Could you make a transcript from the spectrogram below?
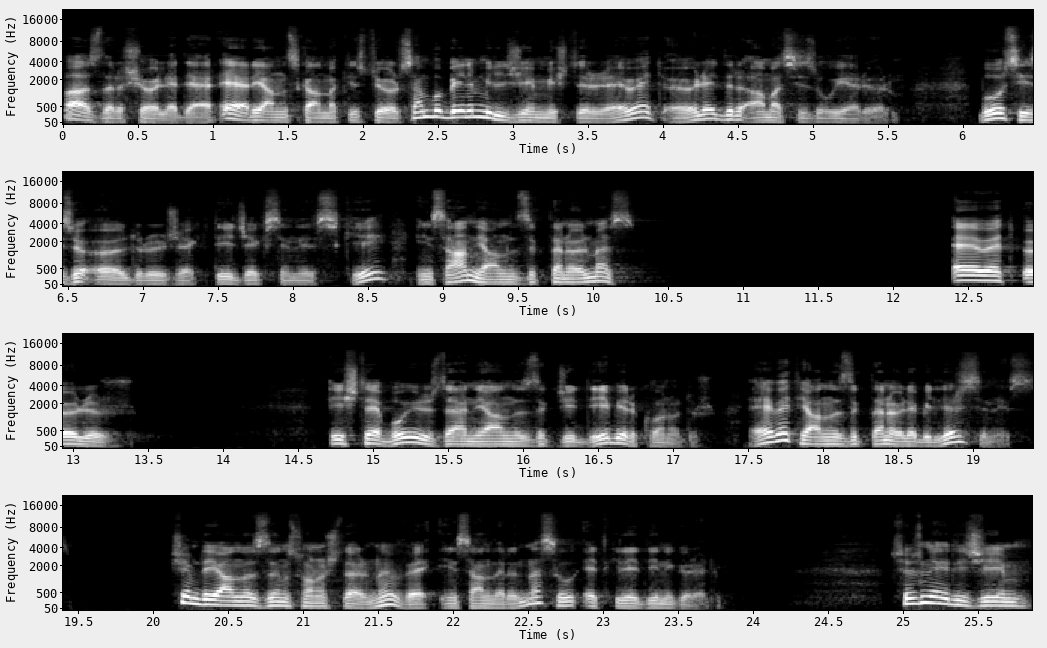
Bazıları şöyle der, eğer yalnız kalmak istiyorsan bu benim bileceğim iştir. Evet öyledir ama sizi uyarıyorum. Bu sizi öldürecek diyeceksiniz ki insan yalnızlıktan ölmez. Evet ölür. İşte bu yüzden yalnızlık ciddi bir konudur. Evet yalnızlıktan ölebilirsiniz. Şimdi yalnızlığın sonuçlarını ve insanları nasıl etkilediğini görelim. Sözünü edeceğim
